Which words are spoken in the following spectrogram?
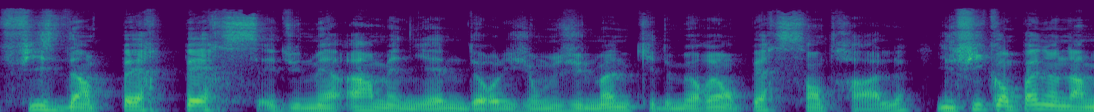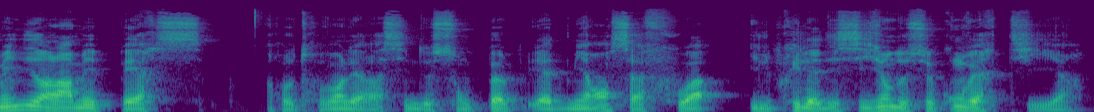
Fils d'un père perse et d'une mère arménienne de religion musulmane qui demeurait en Perse centrale, il fit campagne en Arménie dans l'armée perse. Retrouvant les racines de son peuple et admirant sa foi, il prit la décision de se convertir.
